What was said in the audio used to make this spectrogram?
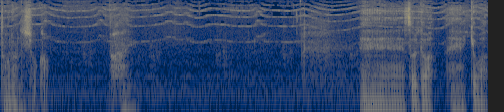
どうなんでしょうか。はい。えー、それでは、えー、今日は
